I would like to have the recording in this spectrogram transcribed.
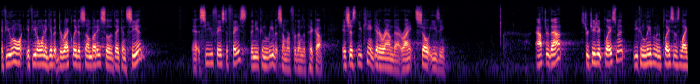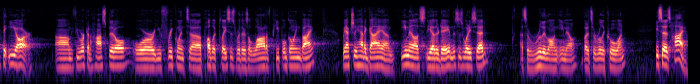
If you, don't, if you don't want to give it directly to somebody so that they can see it, uh, see you face to face, then you can leave it somewhere for them to pick up. It's just, you can't get around that, right? It's so easy. After that, Strategic placement, you can leave them in places like the ER. Um, if you work in a hospital or you frequent uh, public places where there's a lot of people going by. We actually had a guy um, email us the other day, and this is what he said. That's a really long email, but it's a really cool one. He says, Hi,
